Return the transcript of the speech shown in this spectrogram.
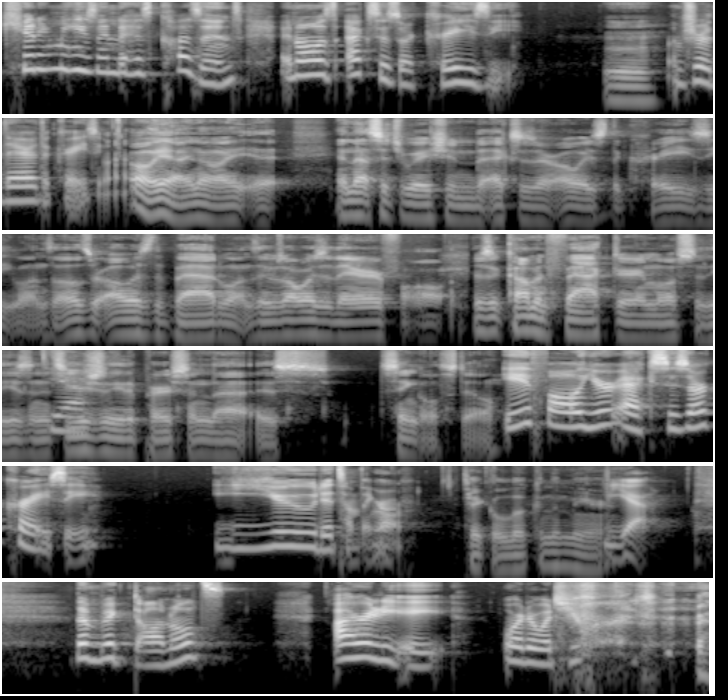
kidding me? He's into his cousins, and all his exes are crazy. I'm sure they're the crazy ones. Oh yeah, I know. I, uh, in that situation, the exes are always the crazy ones. Those are always the bad ones. It was always their fault. There's a common factor in most of these, and it's Yeah. usually the person that is single still. If all your exes are crazy, you did something wrong. Take a look in the mirror. Yeah. The McDonald's, I already ate. Order what you want.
